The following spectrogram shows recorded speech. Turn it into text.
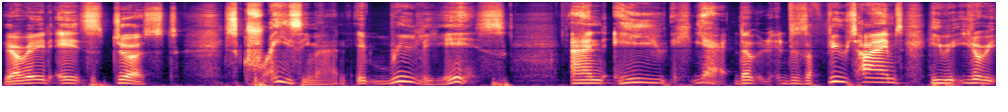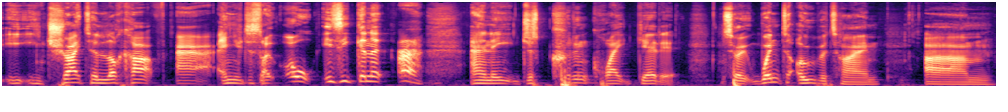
You know what I mean? It's just, it's crazy, man. It really is. And he, yeah, there, there's a few times he, you know, he, he tried to lock up, uh, and you're just like, oh, is he gonna? Uh, and he just couldn't quite get it. So it went to overtime, um,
